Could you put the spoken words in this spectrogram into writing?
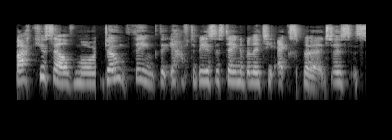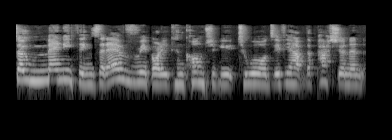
back yourself more. Don't think that you have to be a sustainability expert. There's so many things that everybody can contribute towards if you have the passion and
